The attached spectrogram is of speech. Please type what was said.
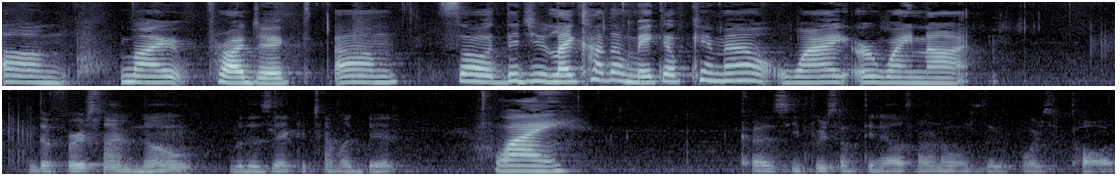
um, my project. Um, so, did you like how the makeup came out? Why or why not? The first time, no, but the second time I did. Why? Cause he put something else. I don't know what's the what's it called.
